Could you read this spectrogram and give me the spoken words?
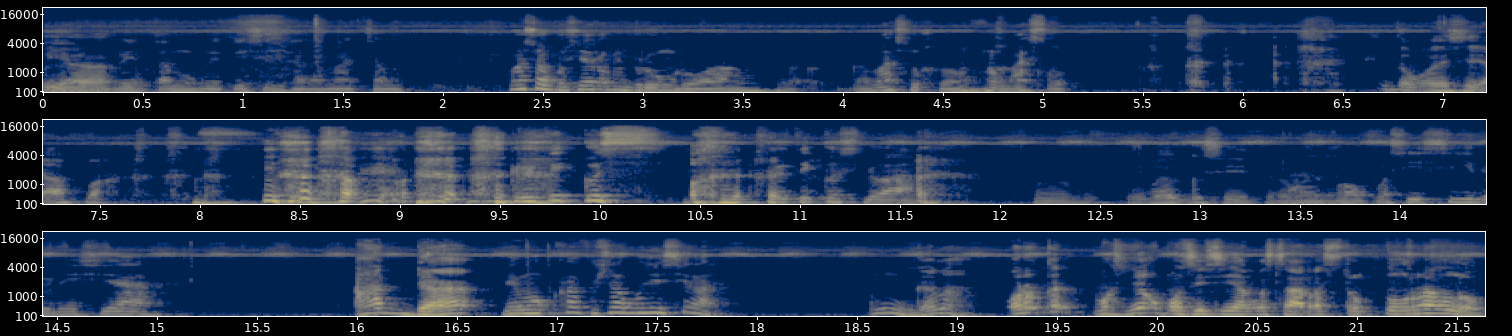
Iya. pemerintah mengkritisi segala macam. Masa oposisinya rocky gerung doang? Nggak, nggak masuk dong nggak masuk. Itu oposisi apa kritikus. Kritikus doang. Hmm, ya bagus sih itu namanya. oposisi Indonesia. Ada. Demokrat bisa oposisi lah. Enggak lah. Orang kan maksudnya oposisi yang secara struktural loh.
